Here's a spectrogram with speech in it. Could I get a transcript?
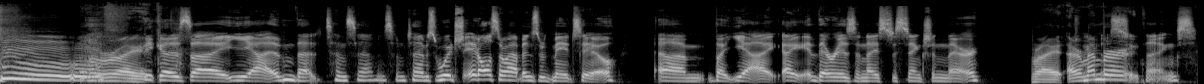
right. Because, uh, yeah, that tends to happen sometimes, which it also happens with me too. Um, but yeah, I, I, there is a nice distinction there. Right. I remember two things.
